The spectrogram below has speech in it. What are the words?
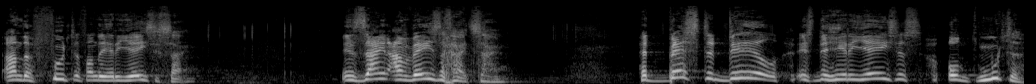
aan de voeten van de Heer Jezus zijn. In zijn aanwezigheid zijn. Het beste deel is de Heer Jezus ontmoeten.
